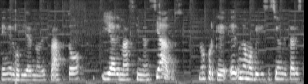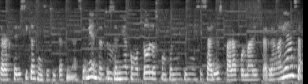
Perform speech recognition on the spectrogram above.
en el gobierno de facto y además financiados. ¿No? Porque una movilización de tales características necesita financiamiento, entonces mm. tenía como todos los componentes necesarios para formar esta gran alianza.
